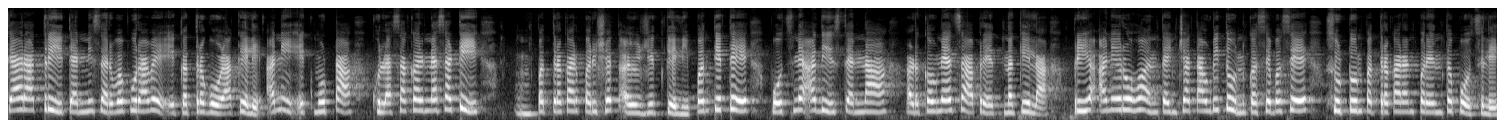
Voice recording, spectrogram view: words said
त्या रात्री त्यांनी सर्व पुरावे एकत्र गोळा केले आणि एक मोठा खुलासा करण्यासाठी पत्रकार परिषद आयोजित केली. पण तिथे पोचण्याआधीच त्यांना अडकवण्याचा प्रयत्न केला. प्रिया आणि रोहन त्यांच्या तावडीतून कसेबसे सुटून पत्रकारांपर्यंत पोचले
